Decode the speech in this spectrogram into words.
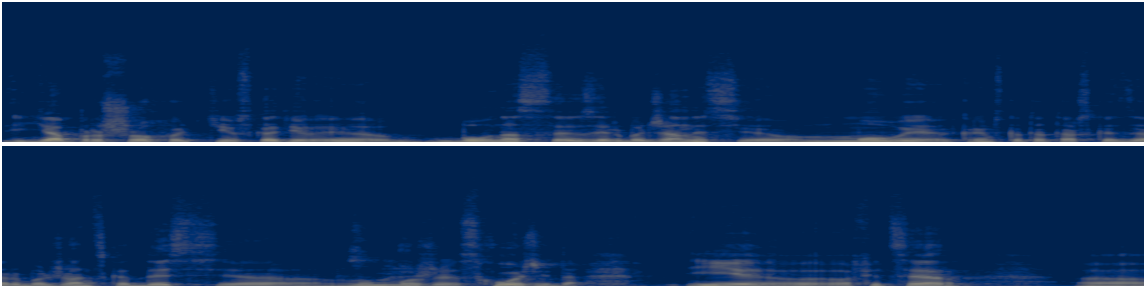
Я про що хотів сказати, е, бо у нас азербайджанець, е, мови кримсько-татарська, азербайджанська десь, е, ну, може, схожі. Да. І е, офіцер, е,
